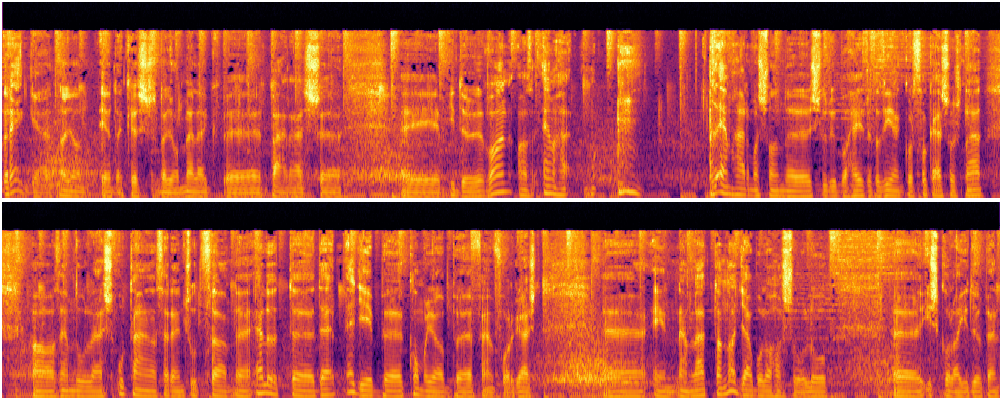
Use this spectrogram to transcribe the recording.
reggel nagyon érdekes, nagyon meleg, párás idő van. Az MH az M3-ason uh, sűrűbb a helyzet az ilyenkor szokásosnál, az m után, a Szerencs utca előtt, de egyéb komolyabb fennforgást én nem láttam. Nagyjából a hasonló iskolai időben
